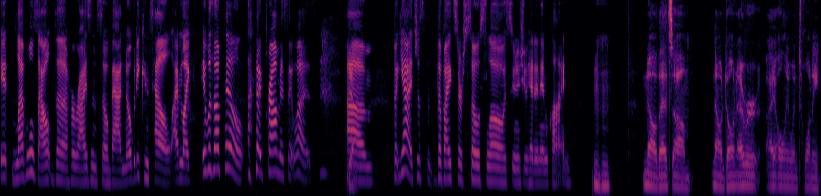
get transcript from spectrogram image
it levels out the horizon so bad. Nobody can tell. I'm like, it was uphill. I promise it was. Yeah. Um but yeah, it just the bikes are so slow as soon as you hit an incline. mm-hmm. No, that's um no, don't ever I only went 20.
